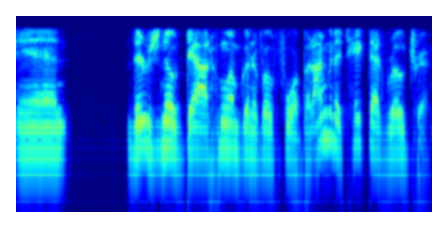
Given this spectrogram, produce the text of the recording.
And there's no doubt who I'm going to vote for, but I'm going to take that road trip.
